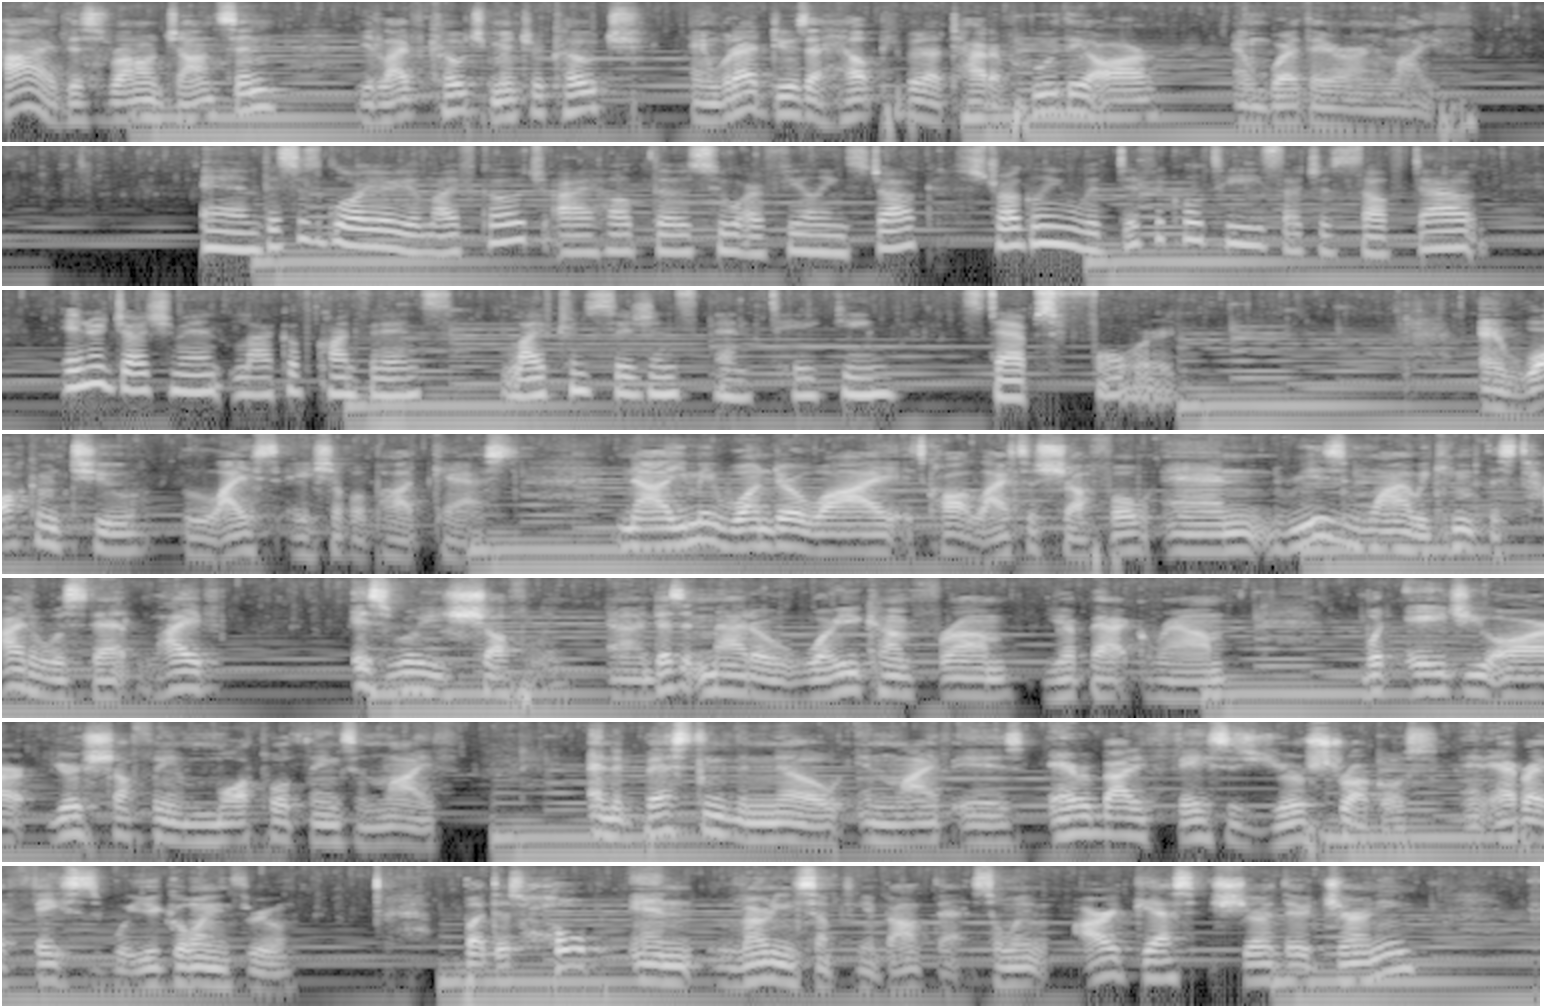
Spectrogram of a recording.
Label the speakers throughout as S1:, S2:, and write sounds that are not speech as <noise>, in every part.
S1: Hi, this is Ronald Johnson, your life coach, mentor coach, and what I do is I help people that are tired of who they are and where they are in life.
S2: And this is Gloria, your life coach. I help those who are feeling stuck, struggling with difficulties such as self doubt, inner judgment, lack of confidence, life transitions, and taking steps forward.
S1: And welcome to Life's a Shuffle podcast. Now, you may wonder why it's called Life's a Shuffle. And the reason why we came up with this title is that life is really shuffling. Uh, it doesn't matter where you come from, your background what age you are, you're shuffling multiple things in life. And the best thing to know in life is everybody faces your struggles and everybody faces what you're going through. But there's hope in learning something about that. So when our guests share their journey,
